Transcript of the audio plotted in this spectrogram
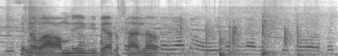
Hinawakan mo yung pero sa Ikaw yata, uwi na din agad dito, Abed.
